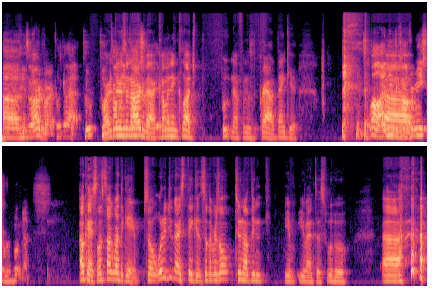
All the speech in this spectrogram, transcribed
Uh, he's an aardvark. Look at that. Poop, poop Arthur's an aardvark coming in clutch. Putna from the crowd. Thank you. well, I need uh, the confirmation from Putna. Okay, so let's talk about the game. So, what did you guys think? So, the result two nothing Juventus. Woohoo! Uh,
